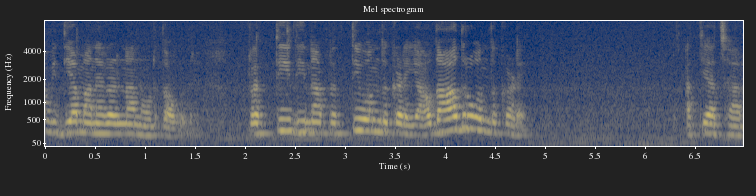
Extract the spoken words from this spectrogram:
ವಿದ್ಯಮಾನಗಳನ್ನ ನೋಡ್ತಾ ಹೋದ್ರೆ ಪ್ರತಿ ಪ್ರತಿಯೊಂದು ಕಡೆ, ಯಾವುದಾದ್ರೂ ಒಂದು ಕಡೆ ಅತ್ಯಾಚಾರ,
